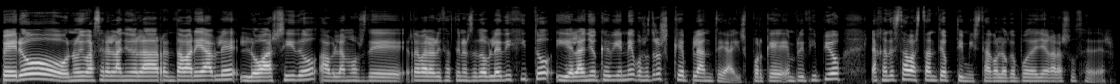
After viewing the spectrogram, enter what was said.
Pero no iba a ser el año de la renta variable, lo ha sido. Hablamos de revalorizaciones de doble dígito. Y el año que viene, ¿vosotros qué planteáis? Porque en principio la gente está bastante optimista con lo que puede llegar a suceder.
